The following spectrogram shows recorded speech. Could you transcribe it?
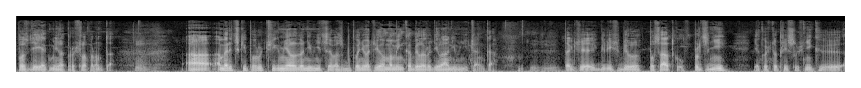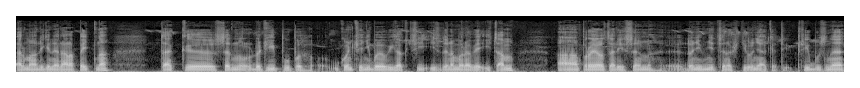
Později, jak minule prošla fronta. Mm. A americký poručík měl do Nivnice vazbu, poněvadž jeho maminka byla rodilá Nivničanka. Mm-hmm. Takže když byl posádkou v Plzni, jakožto příslušník eh, armády generála Pejtna, tak eh, sednul do džípu po ukončení bojových akcí i zde na Moravě, i tam a projel tady sem eh, do Nivnice, navštívil nějaké ty příbuzné,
